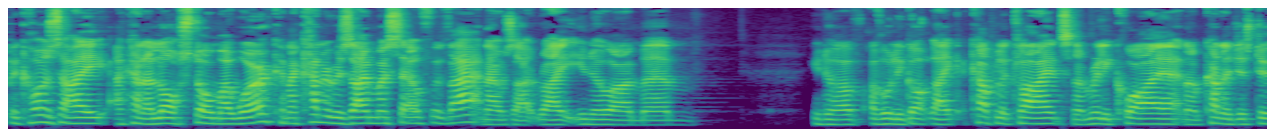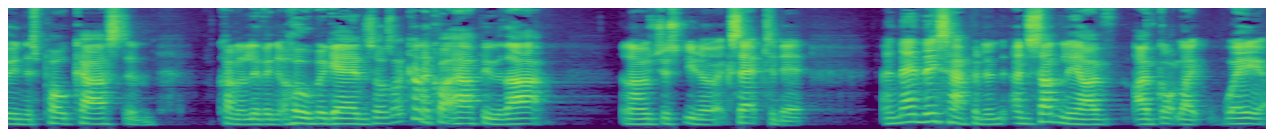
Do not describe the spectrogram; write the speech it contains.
because I, I kind of lost all my work and I kind of resigned myself with that. And I was like, right, you know, I'm, um, you know, I've, I've only got like a couple of clients and I'm really quiet and I'm kind of just doing this podcast and kind of living at home again. So I was like kind of quite happy with that. And I was just, you know, accepted it. And then this happened, and, and suddenly I've I've got like way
